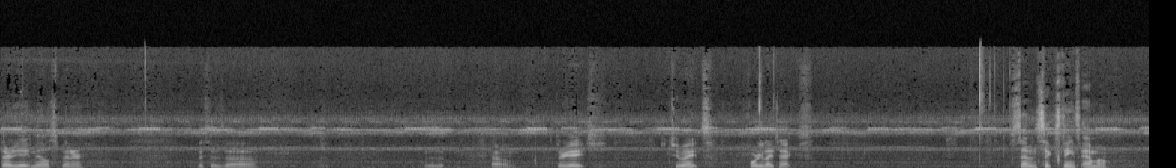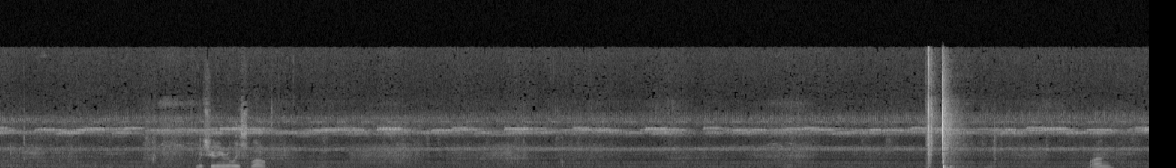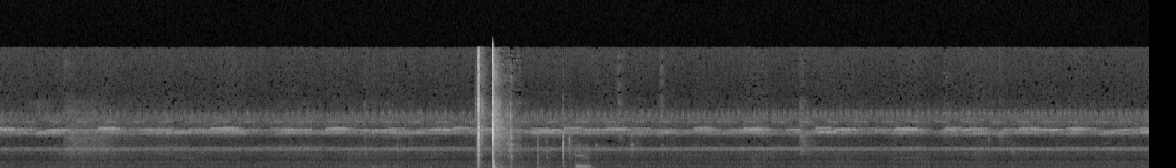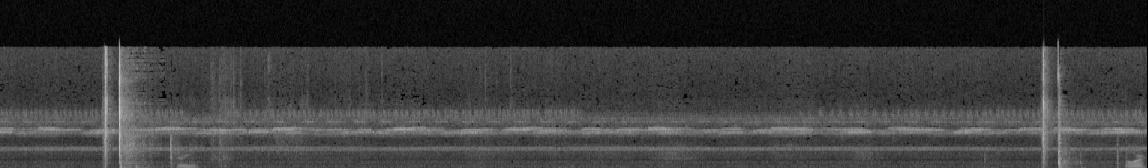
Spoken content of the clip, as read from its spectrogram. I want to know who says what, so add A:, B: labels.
A: 38 mil spinner. This is a what is it? Um, 3 8 2 8 40 latex. 7 16 ammo. Be shooting really slow. One. Two. Three. Four.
